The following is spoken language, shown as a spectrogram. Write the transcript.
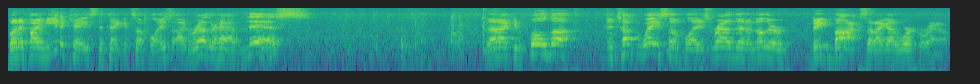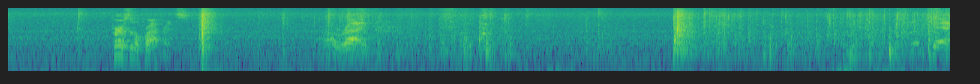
But if I need a case to take it someplace, I'd rather have this that I can fold up and tuck away someplace rather than another big box that I got to work around. Personal preference. All right. Okay,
